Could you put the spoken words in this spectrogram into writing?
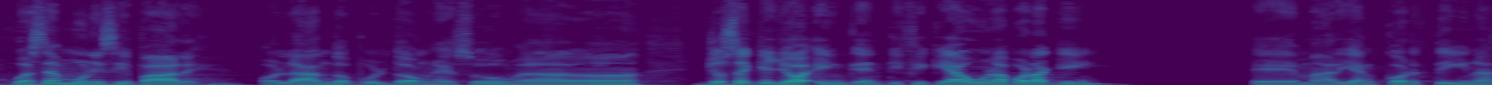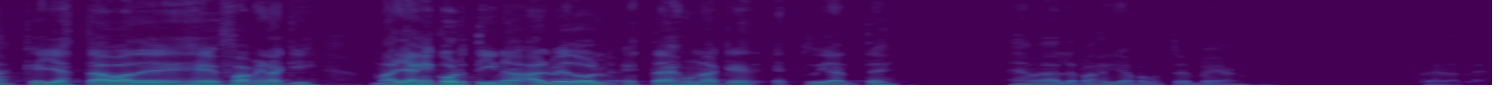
jueces municipales. Orlando, Puldón, Jesús. Yo sé que yo identifiqué a una por aquí eh, Marian Cortina, que ella estaba de jefa, mira aquí, Marian y Cortina Albedol, esta es una que es estudiante, déjame darle para arriba para que ustedes vean. Espérate.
